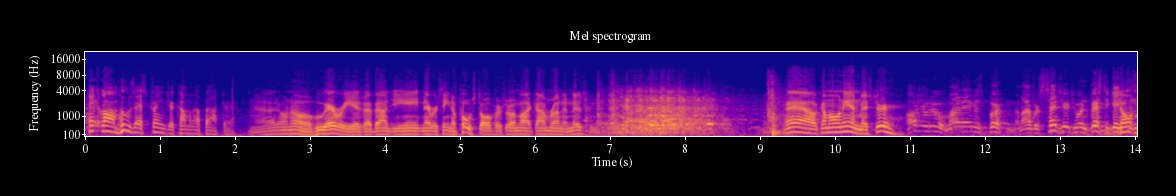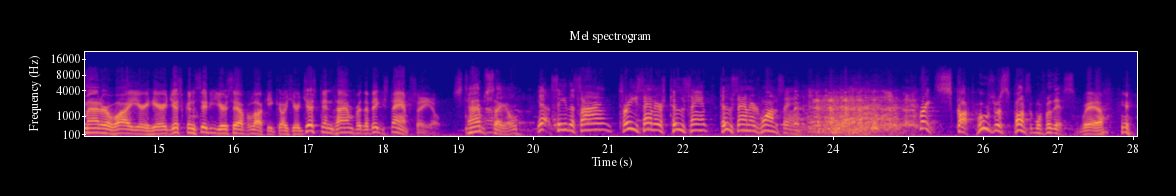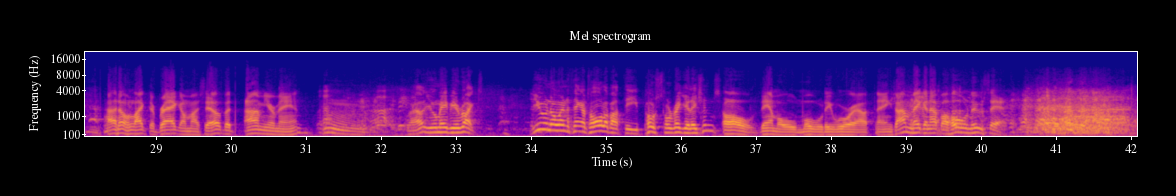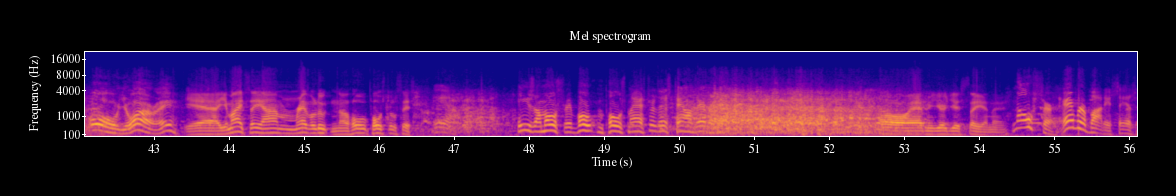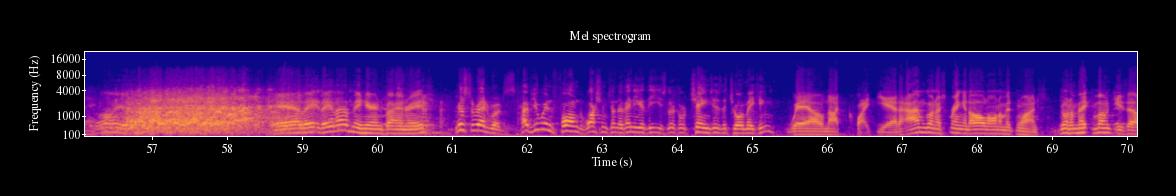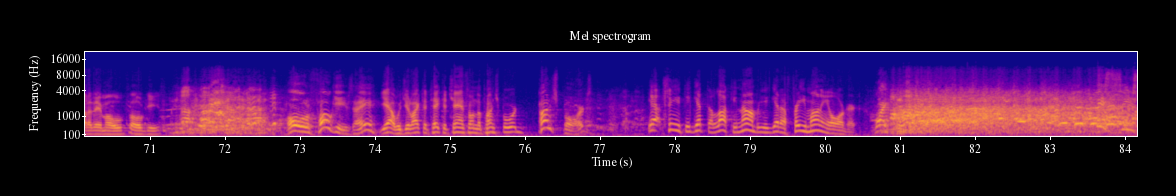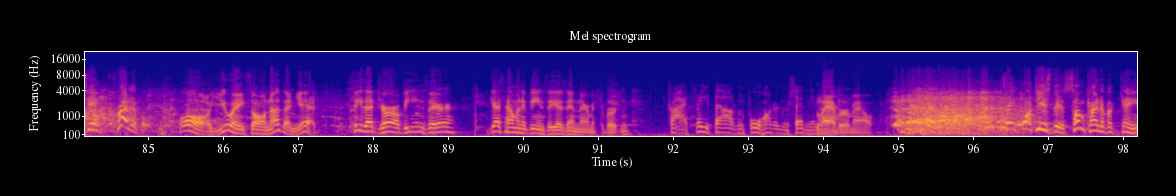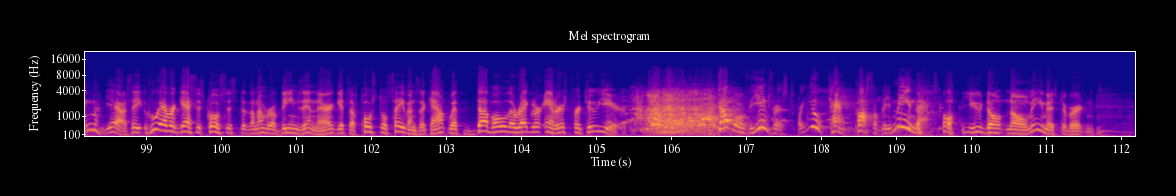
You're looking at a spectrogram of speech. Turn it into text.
Hey, Lum, who's that stranger coming up out there? I don't know. Whoever he is, I bound you he ain't never seen a post office run like I'm running this one. well, come on in, mister. How do you do? My name is Burton, and I was sent here to investigate. Don't this- matter why you're here. Just consider yourself lucky, because you're just in time for the big stamp sale. Stamp sale? Yeah, see the sign? Three centers, two cents, two centers, one cent. Great Scott, who's responsible for this? Well, I don't like to brag on myself, but I'm your man. Hmm. Well, you may be right. Do you know anything at all about the postal regulations? Oh, them old moldy, wore out things. I'm making up a whole new set. Oh, you are, eh? Yeah, you might say I'm revoluting the whole postal system. Yeah. He's the most revolting postmaster this town's ever had. Oh, Abner, you're just saying that. No, sir. Everybody says that. Oh, Yeah, yeah, they, they love me here in Pine Ridge. Mr. Edwards, have you informed Washington of any of these little changes that you're making? Well, not quite yet. I'm going to spring it all on 'em at once. Going to make monkeys out of them old fogies. Old fogies, eh? Yeah, would you like to take a chance on the punch board? Punch board? Yeah, see, if you get the lucky number, you get a free money order. Why? This is incredible. Oh, you ain't saw nothing yet. See that jar of beans there? Guess how many beans there is in there, Mr. Burton? Try 3,479. Blabbermouth. Say, what is this? Some kind of a game? Yeah, see, whoever guesses closest to the number of beans in there gets a postal savings account with double the regular interest for two years. Double the interest? Well, you can't possibly mean that. Oh, you don't know me, Mr. Burton.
